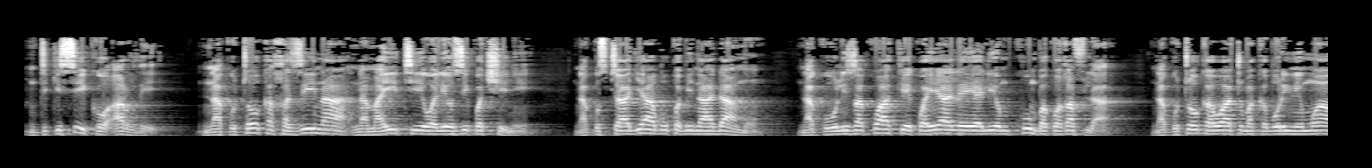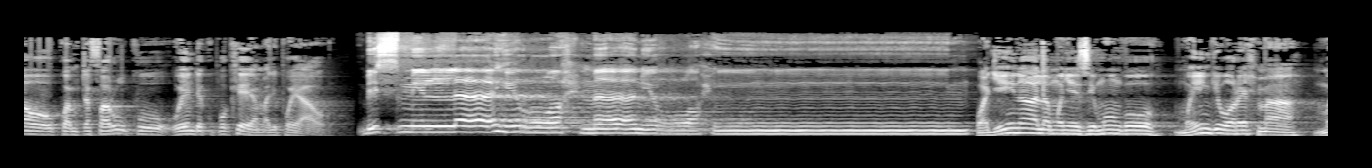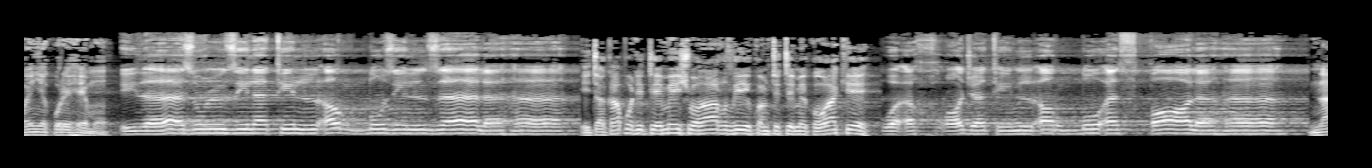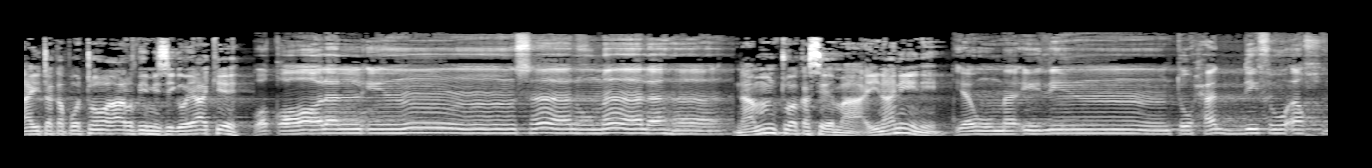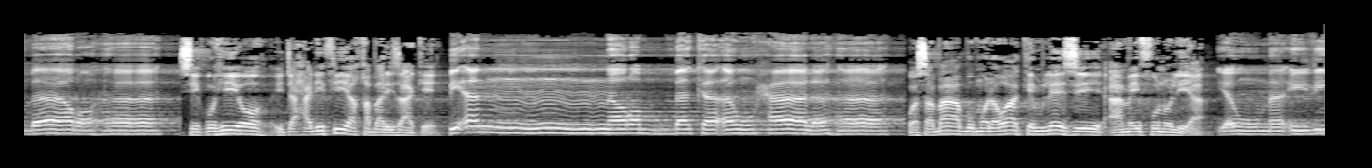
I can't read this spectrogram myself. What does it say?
Mtikisiko ardhi na kutoka hazina na maiti waliozikwa chini na kustaajabu kwa binadamu na kuuliza kwake kwa yale yaliyomkumba kwa ghafla na kutoka watu makaburini mwao kwa mtafaruku wende kupokea malipo yao. Bismillahirrahmanirrahim. Kwa jina la Mwenyezi Mungu, mwingi wa rehma, mwenye kurehemu. Idha zulzilatil ardu zilzalaha Itakapotetemeshwa ardhi kwa mtetemeko wake wa akhrajatil ardu athqalaha na itakapotoa ardhi mizigo yake wa qala al الْإِنسَانُ مَا لَهَا نَمْتُ وَكَسَمَا إِنَا نِينِ يَوْمَئِذٍ تُحَدِّثُ أَخْبَارَهَا. سِكُ هِيُو إِتَحَدِثِيَا خَبَرِ زَاكِ بِأَنَّ رَبَّكَ أَوْحَى لَهَا. وَسَبَابُ ملواكم ليزي أَمَيْفُنُ لِيَا يَوْمَئِذٍ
